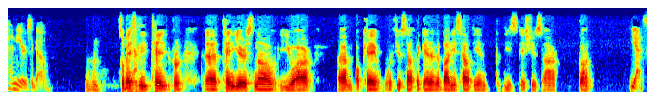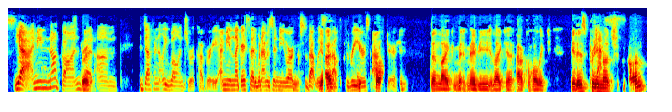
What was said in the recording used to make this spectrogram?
10 years ago. Mm-hmm. So basically, yeah. ten from uh, ten years now, you are um, okay with yourself again and the body is healthy and these issues are gone. Yes. Yeah. I mean, not gone, but um, definitely well into recovery. I mean, like I said, when I was in New York, so that was yeah, about three years after. Then, like maybe like an alcoholic, it is pretty yes. much gone,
